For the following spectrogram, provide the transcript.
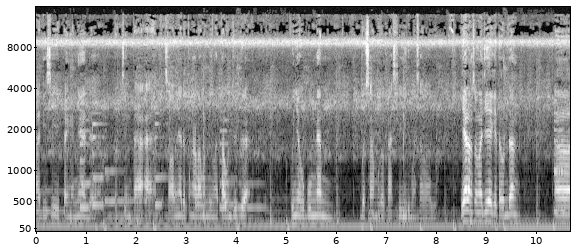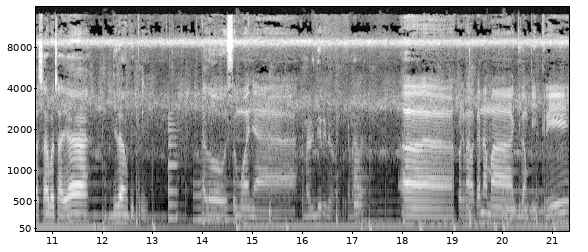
Tadi sih pengennya ada percintaan, soalnya ada pengalaman lima tahun juga punya hubungan bersama kekasih di masa lalu. Ya langsung aja ya kita undang uh, sahabat saya Gilang Fikri. Semuanya. Kenalin diri dong, perkenalan. Uh, perkenalkan nama Gilang Fikri.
